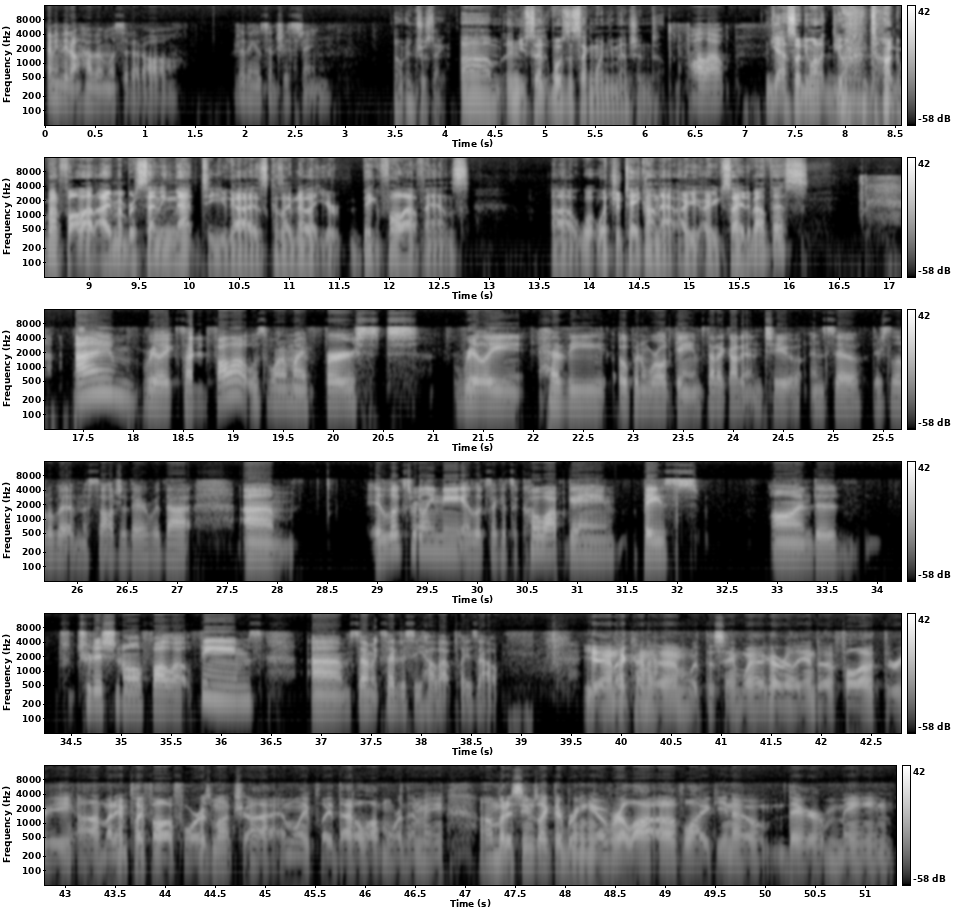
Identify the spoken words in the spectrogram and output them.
I mean, they don't have them listed at all, which I think is interesting. Oh, interesting. Um, and you said what was the second one you mentioned? Fallout. Yeah. So do you want to do you want to talk about Fallout? I remember sending that to you guys because I know that you're big Fallout fans. Uh, what, what's your take on that? Are you are you excited about this? I'm really excited. Fallout was one of my first really heavy open world games that I got into, and so there's a little bit of nostalgia there with that. Um, it looks really neat. It looks like it's a co-op game based on the traditional Fallout themes. Um, so I'm excited to see how that plays out. Yeah, and I kind of am with the same way. I got really into Fallout 3. Um, I didn't play Fallout 4 as much. Uh, Emily played that a lot more than me. Um, but it seems like they're bringing over a lot of like you know their main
